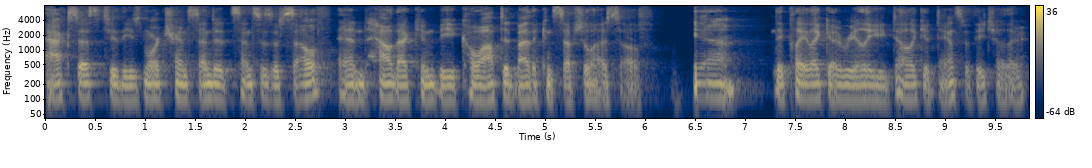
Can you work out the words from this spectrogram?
access to these more transcendent senses of self and how that can be co-opted by the conceptualized self. Yeah. They play like a really delicate dance with each other.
